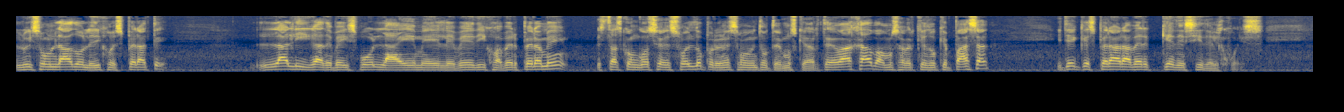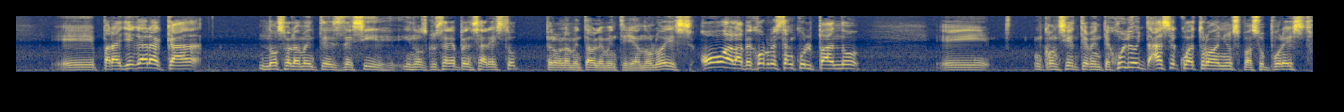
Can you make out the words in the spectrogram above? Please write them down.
lo hizo a un lado, le dijo, espérate. La liga de béisbol, la MLB, dijo, a ver, espérame, estás con goce de sueldo, pero en este momento tenemos que darte de baja, vamos a ver qué es lo que pasa y tiene que esperar a ver qué decide el juez. Eh, para llegar acá, no solamente es decir, y nos gustaría pensar esto, pero lamentablemente ya no lo es. O a lo mejor lo están culpando eh, inconscientemente. Julio hace cuatro años pasó por esto.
